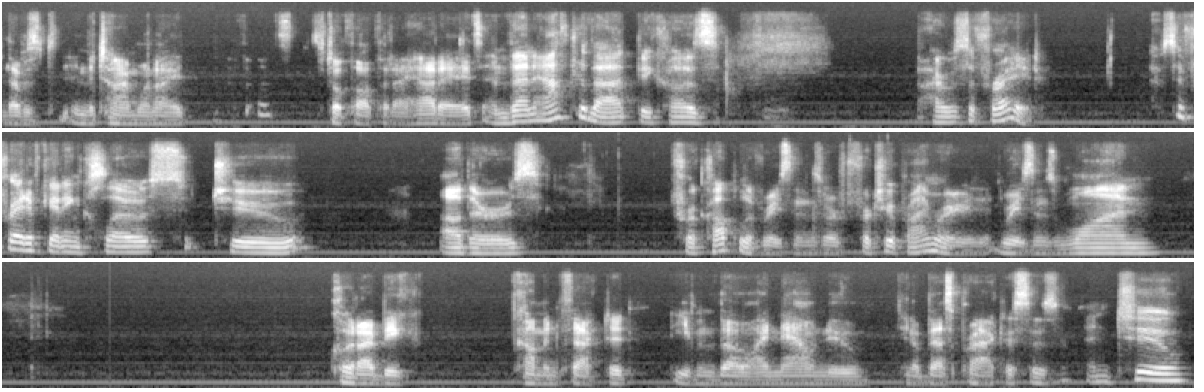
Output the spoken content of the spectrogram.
That was in the time when I still thought that I had AIDS. And then after that, because I was afraid. I was afraid of getting close to others for a couple of reasons, or for two primary reasons. One, could I become infected, even though I now knew, you know, best practices? And two,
